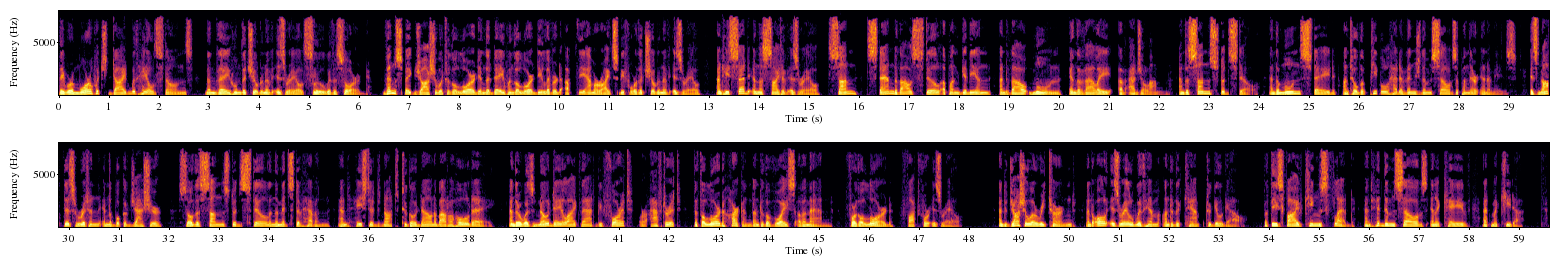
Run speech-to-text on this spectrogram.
They were more which died with hailstones than they whom the children of Israel slew with the sword. Then spake Joshua to the Lord in the day when the Lord delivered up the Amorites before the children of Israel. And he said in the sight of Israel, Sun, stand thou still upon Gibeon, and thou, moon, in the valley of Ajalon. And the sun stood still, and the moon stayed, until the people had avenged themselves upon their enemies. Is not this written in the book of Jasher? So the sun stood still in the midst of heaven, and hasted not to go down about a whole day. And there was no day like that before it or after it, that the Lord hearkened unto the voice of a man. For the Lord fought for Israel. And Joshua returned, and all Israel with him unto the camp to Gilgal. But these five kings fled, and hid themselves in a cave at Makkedah.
